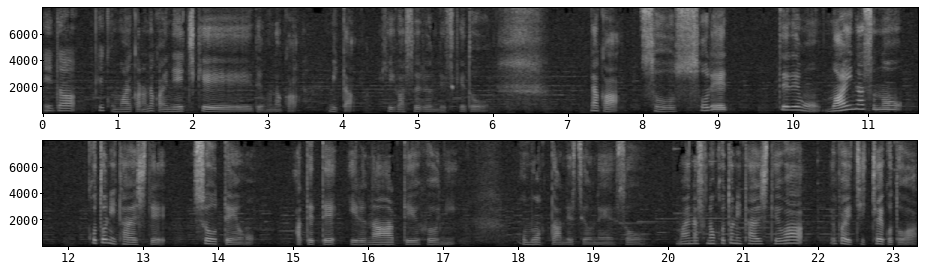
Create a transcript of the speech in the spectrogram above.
間結構前からなんか NHK でもなんか見た気がするんですけど。なんかそうそれってでもマイナスのことに対して焦点を当てているなっていうふうに思ったんですよね。そう。マイナスのことに対してはやっぱりちっちゃいことは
